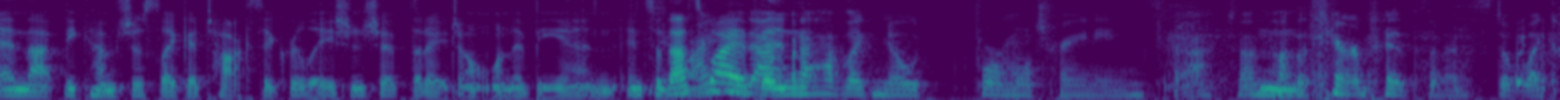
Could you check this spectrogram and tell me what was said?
and that becomes just like a toxic relationship that I don't want to be in. And so yeah, that's why I've that, been. But I have like no formal training to act. I'm mm. not a therapist, and I'm still like,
